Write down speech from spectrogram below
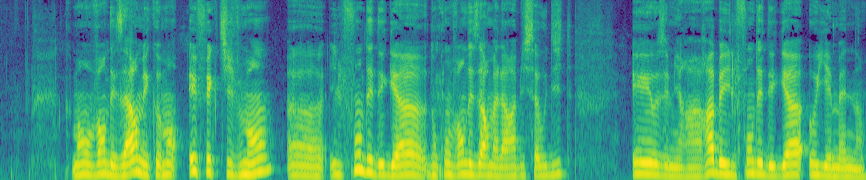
comment on vend des armes et comment effectivement ils font des dégâts. Donc on vend des armes à l'Arabie Saoudite et aux Émirats Arabes et ils font des dégâts au Yémen.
